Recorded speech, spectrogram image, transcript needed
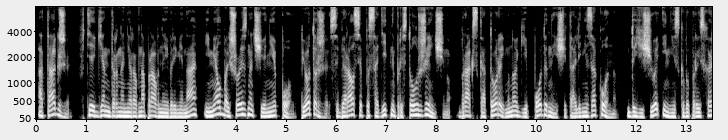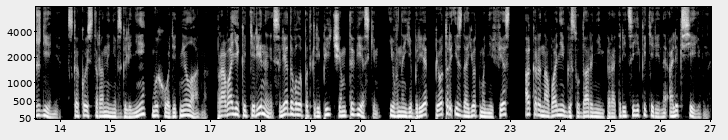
А также в те гендерно неравноправные времена имел большое значение пол. Петр же собирался посадить на престол женщину, брак с которой многие поданные считали незаконным, да еще и низкого происхождения. С какой стороны ни взгляни, выходит неладно. Права Екатерины следовало подкрепить чем-то веским, и в ноябре Петр издает манифест о короновании государыни-императрицы Екатерины Алексеевны.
